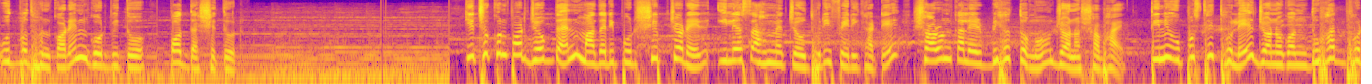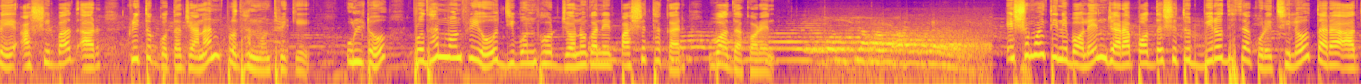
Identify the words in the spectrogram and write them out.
উদ্বোধন করেন গর্বিত পদ্মা সেতুর। কিছুক্ষণ পর যোগ দেন মাদারীপুর শিবচরের ইলিয়াস আহমেদ চৌধুরী ফেরিঘাটে স্মরণকালের বৃহত্তম জনসভায়। তিনি উপস্থিত হলে জনগণ দুহাত ভরে আশীর্বাদ আর কৃতজ্ঞতা জানান প্রধানমন্ত্রীকে। উল্টো, প্রধানমন্ত্রীও জীবনভর জনগণের পাশে থাকার ওয়াদা করেন। এ সময় তিনি বলেন যারা পদ্মা সেতুর বিরোধিতা করেছিল তারা আজ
